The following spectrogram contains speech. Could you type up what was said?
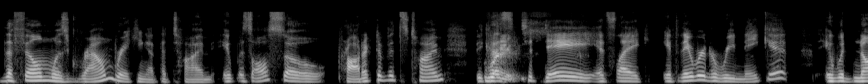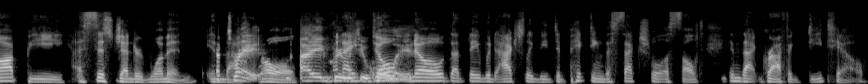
the film was groundbreaking at the time it was also product of its time because right. today it's like if they were to remake it it would not be a cisgendered woman in That's that right. role. I agree and with I you. I don't wholly. know that they would actually be depicting the sexual assault in that graphic detail.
